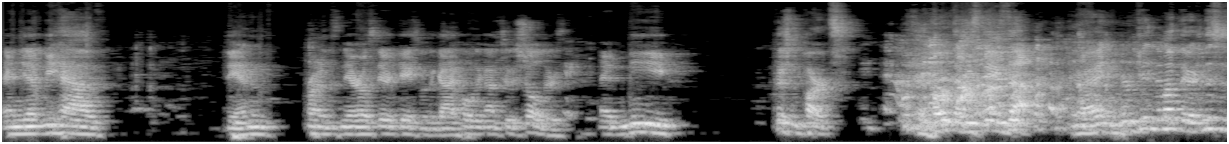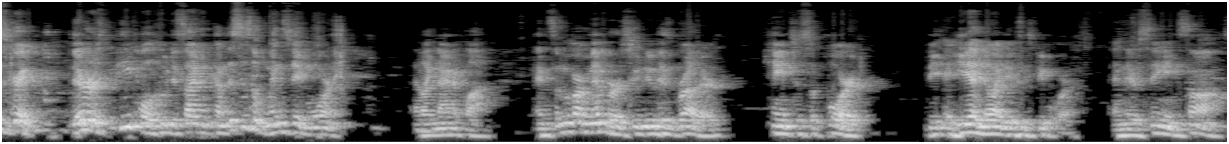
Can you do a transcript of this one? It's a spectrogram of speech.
and yet we have Dan in front of this narrow staircase with a guy holding onto his shoulders, and me pushing parts to hope that he stays up, right? And we're getting him up there, and this is great. There are people who decided to come. This is a Wednesday morning at like nine o'clock, and some of our members who knew his brother came to support. The, he had no idea who these people were, and they're singing songs.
